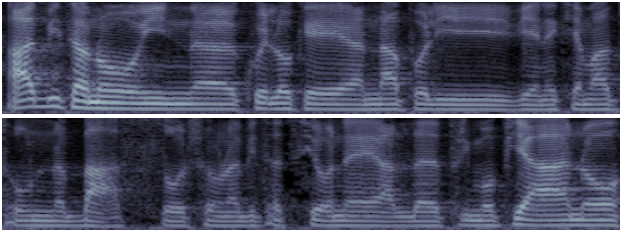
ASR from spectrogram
abitano in eh, quello che a Napoli viene chiamato un basso, cioè un'abitazione al primo piano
